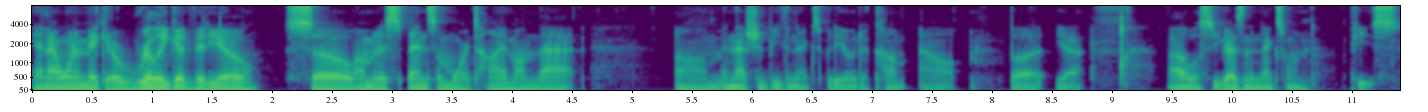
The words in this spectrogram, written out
and I want to make it a really good video so I'm going to spend some more time on that. Um, and that should be the next video to come out. But yeah I will see you guys in the next one. Peace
